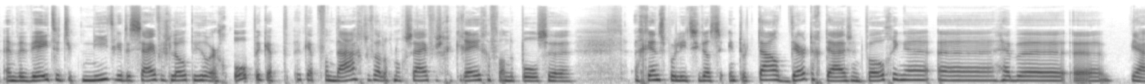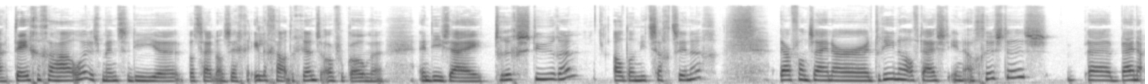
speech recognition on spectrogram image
En we weten natuurlijk niet. De cijfers lopen heel erg op. Ik heb, ik heb vandaag toevallig nog cijfers gekregen van de Poolse grenspolitie dat ze in totaal 30.000 pogingen uh, hebben uh, ja, tegengehouden. Dus mensen die, uh, wat zij dan zeggen, illegaal de grens overkomen en die zij terugsturen. Al dan niet zachtzinnig. Daarvan zijn er 3.500 in augustus, bijna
